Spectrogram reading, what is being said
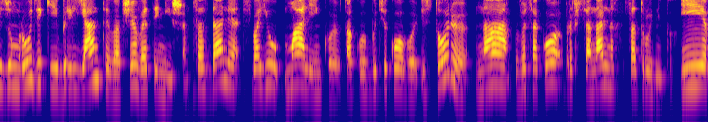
изумрудики и бриллианты вообще в этой нише. Создали свою маленькую такую бутиковую историю на высокопрофессиональных сотрудниках. И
